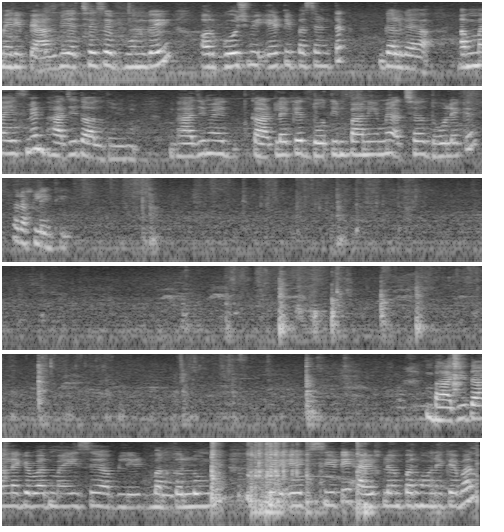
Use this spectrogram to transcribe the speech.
मेरी प्याज भी अच्छे से भून गई और गोश्त भी एटी परसेंट तक गल गया। अब मैं इसमें भाजी डाल डालती हूँ। भाजी में काट लेके दो तीन पानी में अच्छा धो लेके रख ली थी। भाजी डालने के बाद मैं इसे अब लीड बंद कर लूँगी। फिर एक सीटी हाई फ्लेम पर होने के बाद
